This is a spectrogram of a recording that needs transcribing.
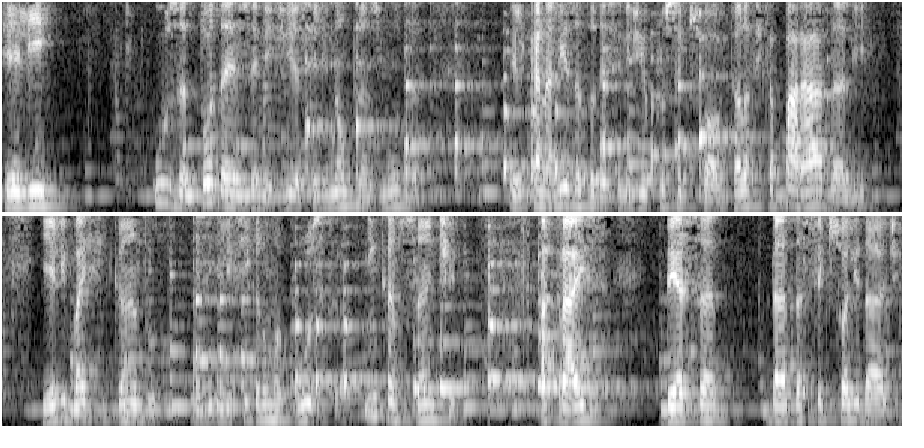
ele usa toda essa energia, se ele não transmuta, ele canaliza toda essa energia para o sexual. Então ela fica parada ali. E ele vai ficando, ele, ele fica numa busca incansante atrás dessa da, da sexualidade.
